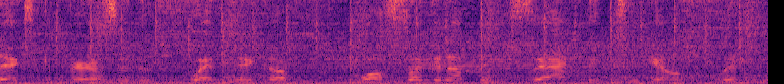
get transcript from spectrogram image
Next comparison is wet pickup while sucking up exactly 2 gallons of liquid.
